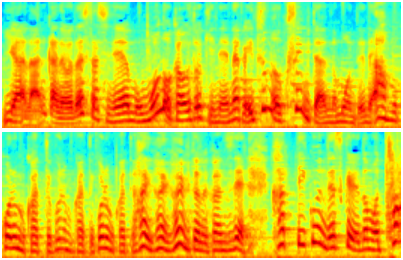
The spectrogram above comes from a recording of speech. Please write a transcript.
いやなんかね私たちねもう物を買う時ねなんかいつもの癖みたいなもんでねあもうこれも買ってこれも買ってこれも買ってはいはいはいみたいな感じで買っていくんですけれどもちょっ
